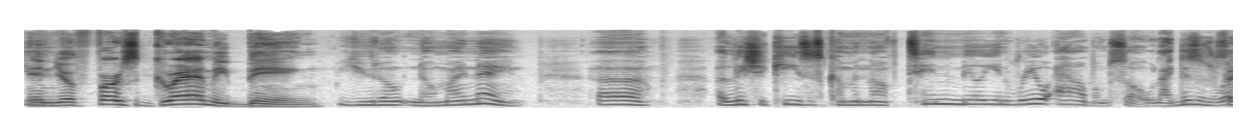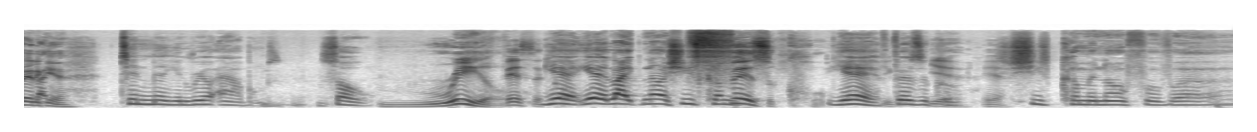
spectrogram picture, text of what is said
And your first Grammy being You Don't Know My Name. Uh, Alicia Keys is coming off 10 million real albums. So, like, this is Say it like again. 10 million real albums. So, real. Physical. yeah, yeah, like, no, she's coming. Physical. Yeah, physical. yeah, yeah. She's coming off of uh,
